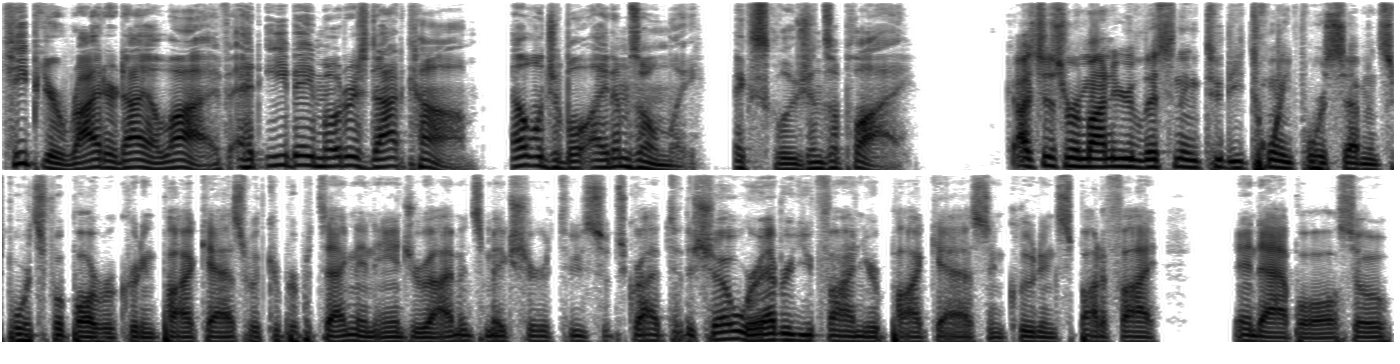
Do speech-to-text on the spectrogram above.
Keep your ride or die alive at ebaymotors.com. Eligible items only. Exclusions apply. Guys, just a reminder you're listening to the 24 7 Sports Football Recruiting Podcast with Cooper Petagna and Andrew Ivins. Make sure to subscribe to the show wherever you find your podcasts, including Spotify and Apple. Also,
